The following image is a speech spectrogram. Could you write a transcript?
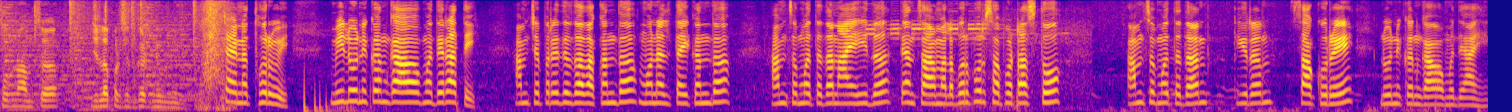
पूर्ण आमचं जिल्हा परिषद गट निवडून येईल. चायना थोरवे मी लोणीकण गावामध्ये राहते. आमचे प्रदीपदादा कंद मोनालताई कंद आमचं मतदान आहे इथं. त्यांचा आम्हाला भरपूर सपोर्ट असतो. आमचं मतदान किरण साकुरे लोणीकण गावामध्ये आहे.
